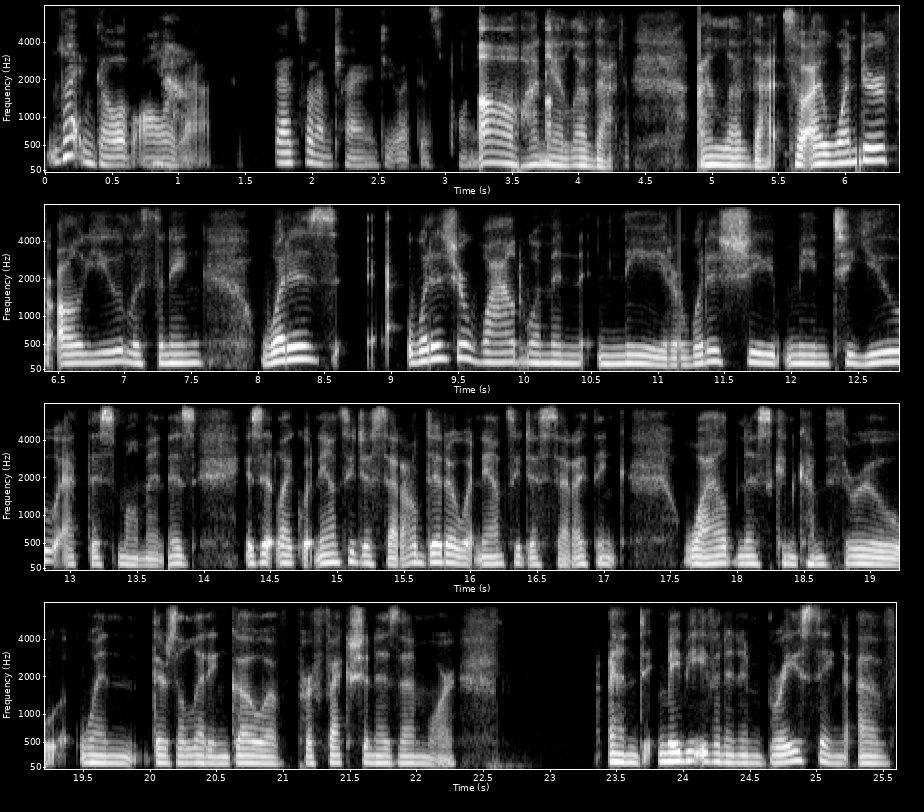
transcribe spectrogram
Letting go of all yeah. of that that's what I'm trying to do at this point. Oh, honey, I love that. I love that. So I wonder for all you listening, what is what does your wild woman need or what does she mean to you at this moment? Is is it like what Nancy just said? I'll ditto what Nancy just said. I think wildness can come through when there's a letting go of perfectionism or and maybe even an embracing of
